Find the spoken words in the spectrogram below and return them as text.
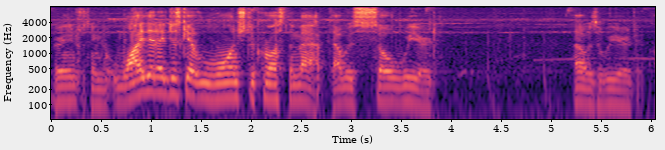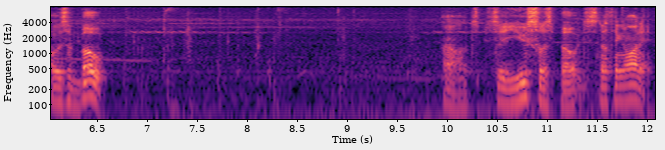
Very interesting. But why did I just get launched across the map? That was so weird. That was weird. Oh, it's a boat. Oh, it's, it's a useless boat. There's nothing on it.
